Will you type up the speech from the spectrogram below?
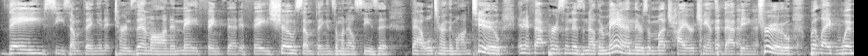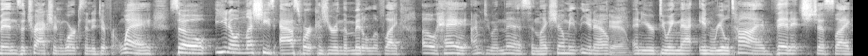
they see something and it turns them on, and they think that if they show something and someone else sees it, that will turn them on too. And if that person is another man, there's a much higher chance of that being true. But like women's attraction works in a different way. So you know, unless she's asked for it because you're in the middle of like, oh hey, I'm doing this, and like show me, you know, Yeah. and you're doing that in real time, then it's just like,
